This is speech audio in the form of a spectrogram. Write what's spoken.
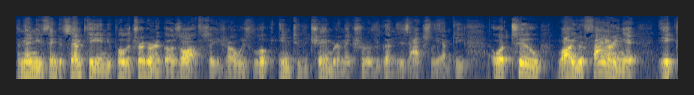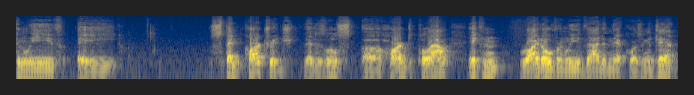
and then you think it's empty and you pull the trigger and it goes off. So you should always look into the chamber to make sure the gun is actually empty. Or two, while you're firing it, it can leave a spent cartridge that is a little uh, hard to pull out. It can ride over and leave that in there causing a jam.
